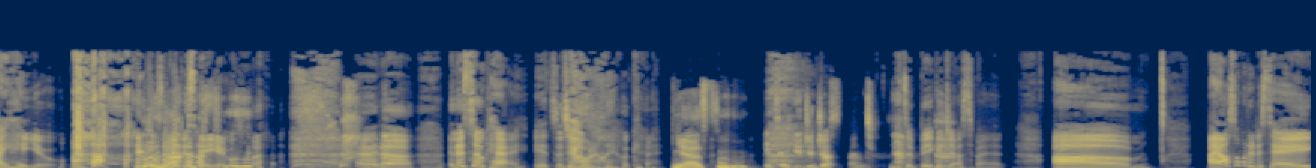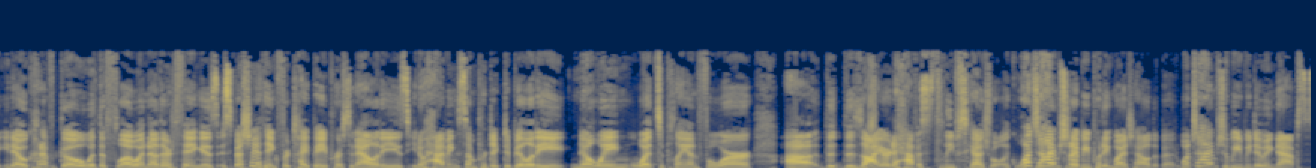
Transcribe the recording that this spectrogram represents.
I hate you. I, just, I just hate you. and uh and it's okay. It's totally okay. Yes. It's a huge adjustment. It's a big adjustment. Um I also wanted to say, you know, kind of go with the flow. Another thing is, especially I think for type A personalities, you know, having some predictability, knowing what to plan for, uh, the desire to have a sleep schedule. Like, what time should I be putting my child to bed? What time should we be doing naps?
